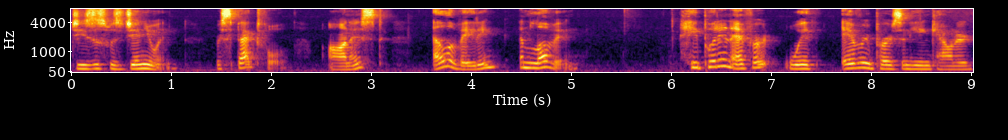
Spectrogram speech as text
Jesus was genuine, respectful, honest, elevating, and loving. He put in effort with every person he encountered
